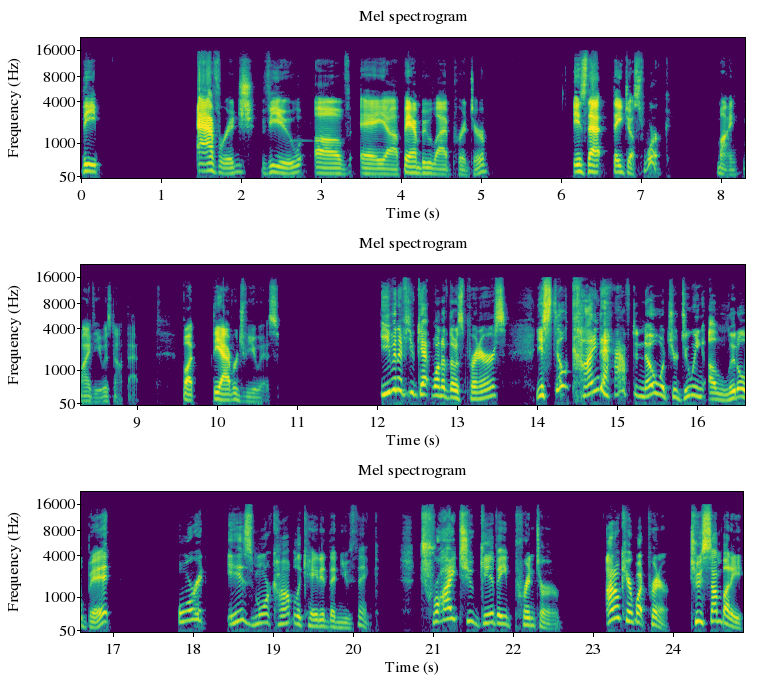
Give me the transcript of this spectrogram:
the average view of a uh, Bambu Lab printer is that they just work. Mine, my view is not that, but the average view is. Even if you get one of those printers, you still kind of have to know what you're doing a little bit, or it is more complicated than you think. Try to give a printer, I don't care what printer, to somebody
